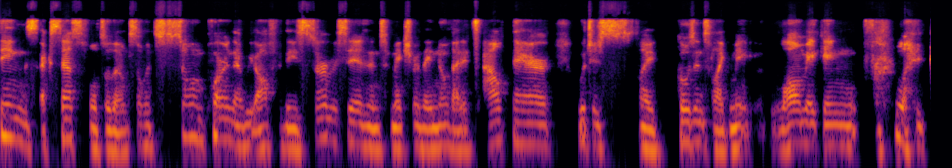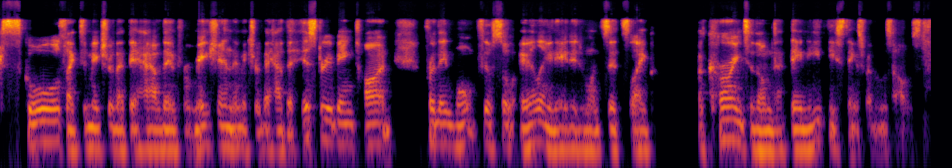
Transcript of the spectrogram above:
things accessible to them. So it's so important that we offer these services and to make sure they know that it's out there, which is like goes into like make, lawmaking for like schools, like to make sure that they have the information, they make sure they have the history being taught, for they won't feel so alienated once it's like occurring to them that they need these things for themselves.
